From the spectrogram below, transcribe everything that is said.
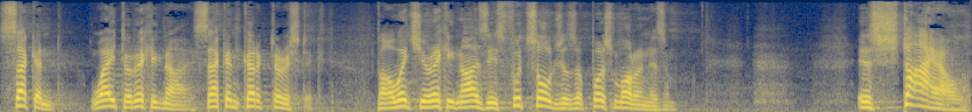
Second way to recognize, second characteristic by which you recognize these foot soldiers of postmodernism is style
